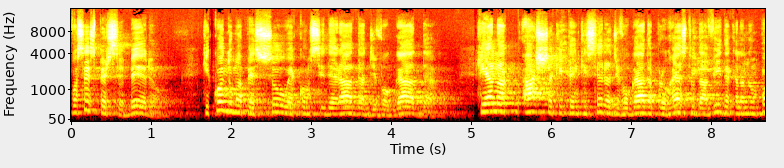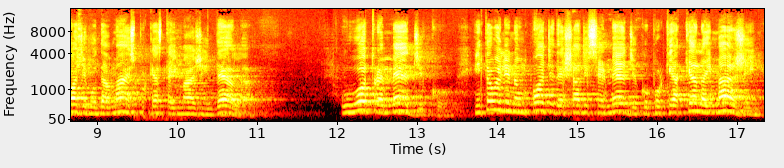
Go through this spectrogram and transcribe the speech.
Vocês perceberam que quando uma pessoa é considerada advogada, que ela acha que tem que ser advogada para o resto da vida, que ela não pode mudar mais porque esta é a imagem dela? O outro é médico, então ele não pode deixar de ser médico porque aquela imagem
